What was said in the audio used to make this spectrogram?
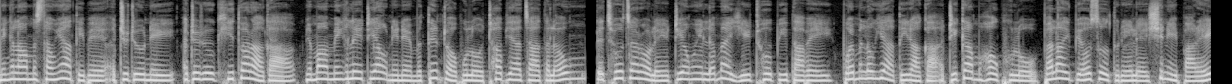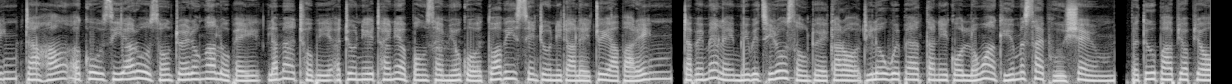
မင်္ဂလာမဆောင်ရသေးပဲအတူတူနေအတူတူခီးသွားတာကမြမမင်္ဂလေးတယောက်အနေနဲ့မသိတော်ဘူးလို့ထောက်ပြကြသလိုတချို့ကြတော့လေတရားဝင်လက်မှတ်ရေးထိုးပြီးသားပဲပွဲမလုပ်ရသေးတာကအဓိကမဟုတ်ဘူးလို့ဗက်လိုက်ပြောဆိုသူတွေလည်းရှိနေပါတယ်ဒါဟာအကိုစီယာတို့ဇုံတွဲတုန်းကလိုပဲလက်မှတ်ထိုးပြီးအတူနေထိုင်တဲ့ပုံစံမျိုးကိုသွားပြီးစင်တူနေတာလည်းတွေ့ရပါတယ်ဒါပေမဲ့လည်းမေဘချီတို့ဇုံတွဲကတော့ဒီလိုဝေဖန်တန်တွေကိုလုံးဝဂရုမစိုက်ဘူးရှင်ဘသူဘာပြောပြော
